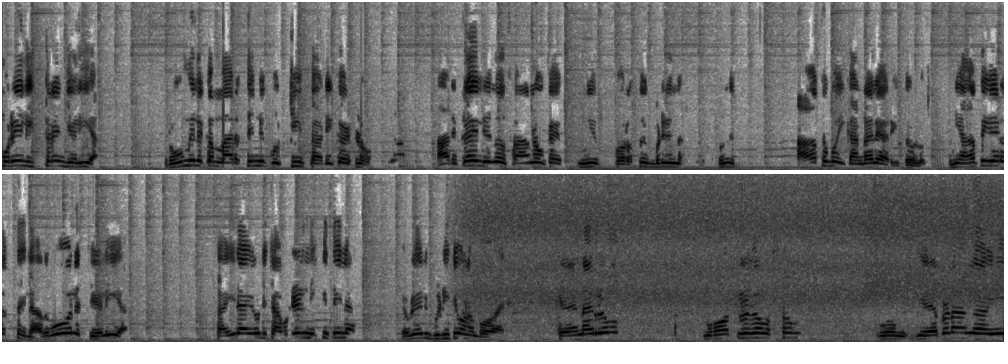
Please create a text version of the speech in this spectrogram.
മുറിയിലും ഇത്രയും ചെളിയ റൂമിലൊക്കെ മരത്തിന്റെ കുറ്റി തടിക്കഷ്ണവും അടുക്കളയിലിരുന്ന സാധനമൊക്കെ ഇനി പുറത്ത് ഇവിടെ ഇരുന്ന് ഒന്ന് അകത്ത് പോയി കണ്ടാലേ അറിയത്തുള്ളൂ. ഇനി അകത്ത് കയറത്തില്ല. അതുപോലെ ചെളിയ. കയ്യിലായതുകൊണ്ട് ചവിട്ടിയിൽ നിൽക്കത്തില്ല എവിടെയെങ്കിലും പിടിച്ചു വേണം പോകാൻ. കിണറും മോട്ടോർ ഉം, എവിടാന്ന് ഇനി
